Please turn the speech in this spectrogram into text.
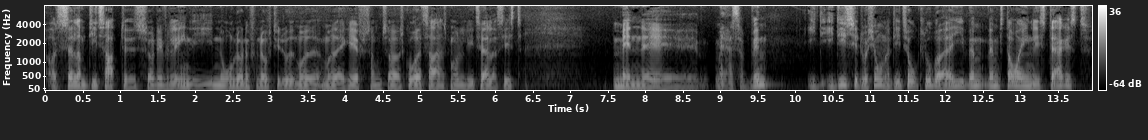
og selvom de tabte, så det vel egentlig nogenlunde fornuftigt ud mod, mod AGF, som så scorede et sejrsmål lige til allersidst. Men, øh, men altså, hvem i, i de situationer, de to klubber er i, hvem, hvem står egentlig stærkest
